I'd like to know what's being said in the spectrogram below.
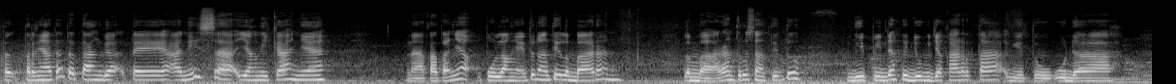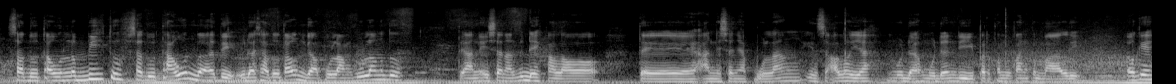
Te- Ternyata tetangga Teh Anissa yang nikahnya. Nah katanya pulangnya itu nanti lebaran. Lebaran terus nanti tuh dipindah ke Yogyakarta gitu. Udah satu tahun lebih tuh, satu tahun berarti. Udah satu tahun nggak pulang-pulang tuh. Teh Anissa nanti deh kalau Teh Anissanya pulang, insya Allah ya mudah-mudahan dipertemukan kembali. Oke,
